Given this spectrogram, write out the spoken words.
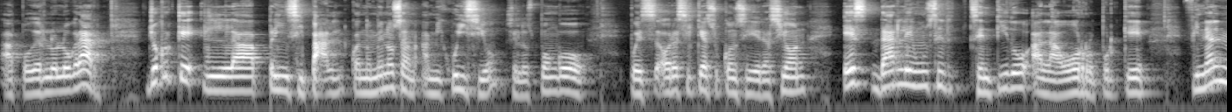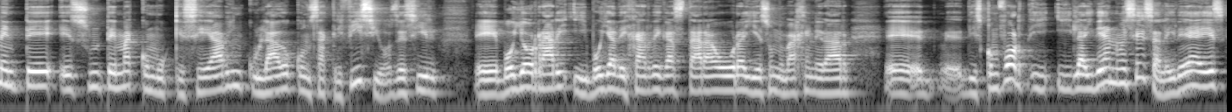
a poderlo lograr. Yo creo que la principal, cuando menos a, mi juicio, se los pongo pues ahora sí que a su consideración, es darle un sentido al ahorro, porque finalmente es un tema como que se ha vinculado con sacrificio, es decir, eh, voy a ahorrar y voy a dejar de gastar ahora y eso me va a generar eh, eh, disconfort. Y, la idea no es esa, la idea es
